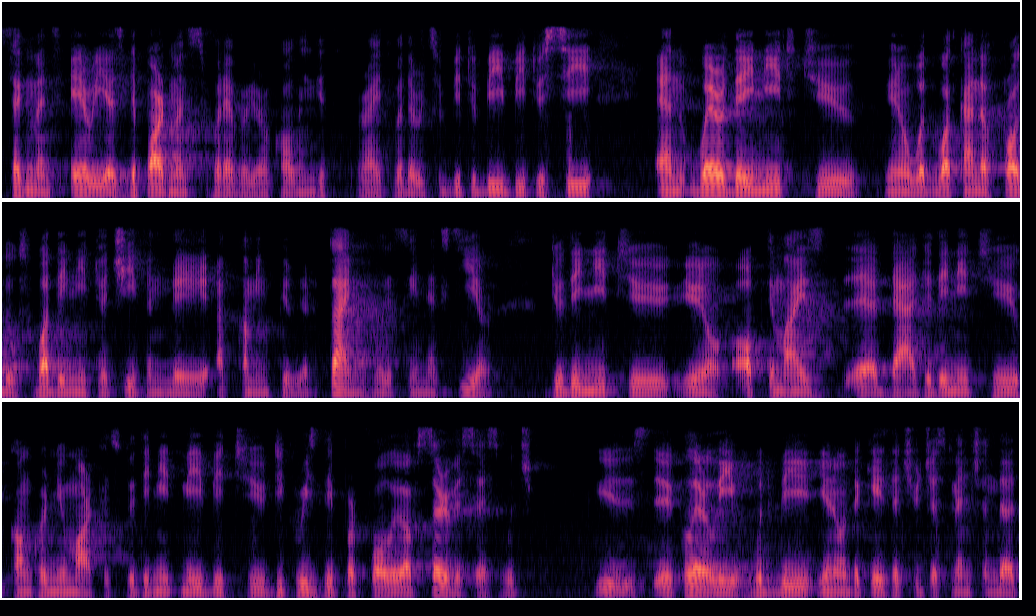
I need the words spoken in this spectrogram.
segments, areas, departments, whatever you're calling it, right? Whether it's a B2B, B2C, and where they need to, you know, what, what kind of products, what they need to achieve in the upcoming period of time, let's say next year. Do they need to, you know, optimize uh, that? Do they need to conquer new markets? Do they need maybe to decrease the portfolio of services, which is, uh, clearly would be, you know, the case that you just mentioned that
